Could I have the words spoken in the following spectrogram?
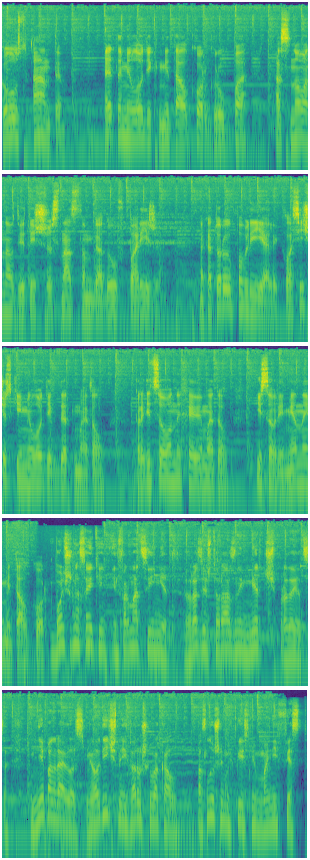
Ghost Anthem – это melodic metalcore группа, основана в 2016 году в Париже, на которую повлияли классический melodic death metal, традиционный heavy metal и современный металкор. Больше на сайте информации нет, разве что разный мерч продается. Мне понравилось, мелодичный и хороший вокал. Послушаем их песню «Манифест».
